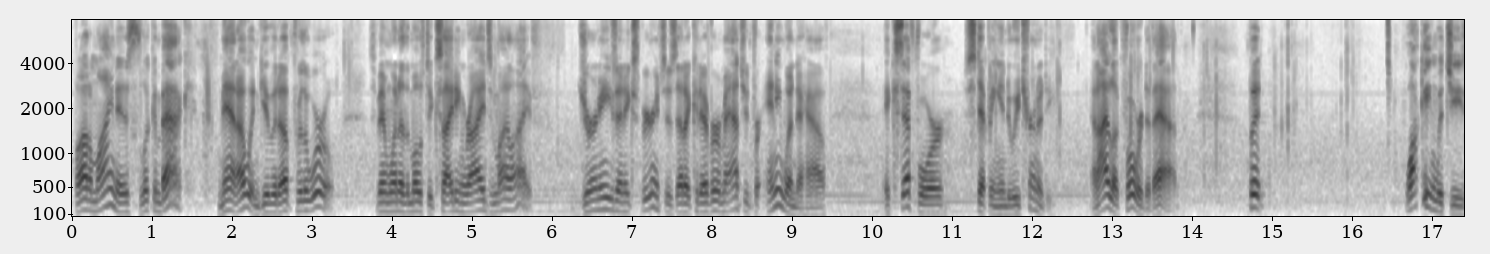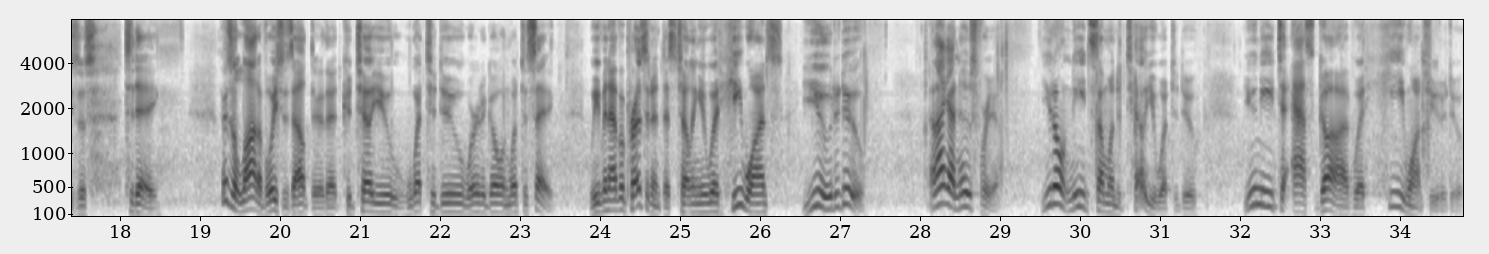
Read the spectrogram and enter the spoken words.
bottom line is, looking back, man, I wouldn't give it up for the world. It's been one of the most exciting rides in my life. Journeys and experiences that I could ever imagine for anyone to have, except for stepping into eternity. And I look forward to that. But walking with Jesus today, there's a lot of voices out there that could tell you what to do, where to go, and what to say. We even have a president that's telling you what he wants you to do. And I got news for you. You don't need someone to tell you what to do. You need to ask God what he wants you to do.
